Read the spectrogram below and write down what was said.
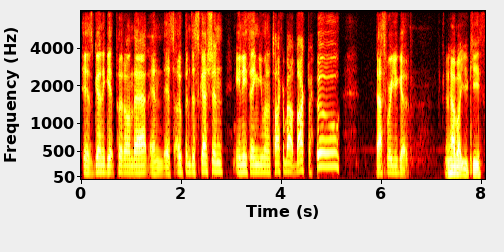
is going to get put on that and it's open discussion anything you want to talk about doctor who that's where you go And how about you, Keith?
